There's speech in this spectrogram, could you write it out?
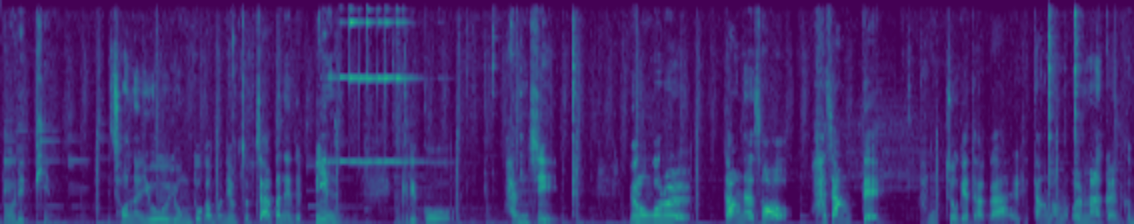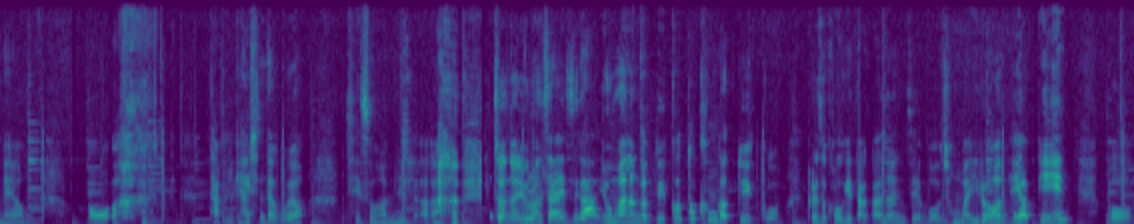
머리핀. 저는 요 용도가 뭐냐면 좀 작은 애들 핀 그리고 반지 이런 거를 딱 놔서 화장대 한쪽에다가 이렇게 딱 넣으면 얼마나 깔끔해요. 어, 다 그렇게 하신다고요? 죄송합니다. 저는 이런 사이즈가 요만한 것도 있고 또 큰 것도 있고 그래서 거기다가는 이제 뭐 정말 이런 헤어핀 뭐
